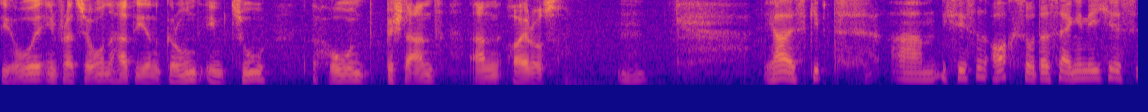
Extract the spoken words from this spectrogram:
die hohe Inflation hat ihren Grund im zu hohen Bestand an Euros. Mhm. Ja, es gibt, ähm, ich sehe es auch so, dass eigentlich es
